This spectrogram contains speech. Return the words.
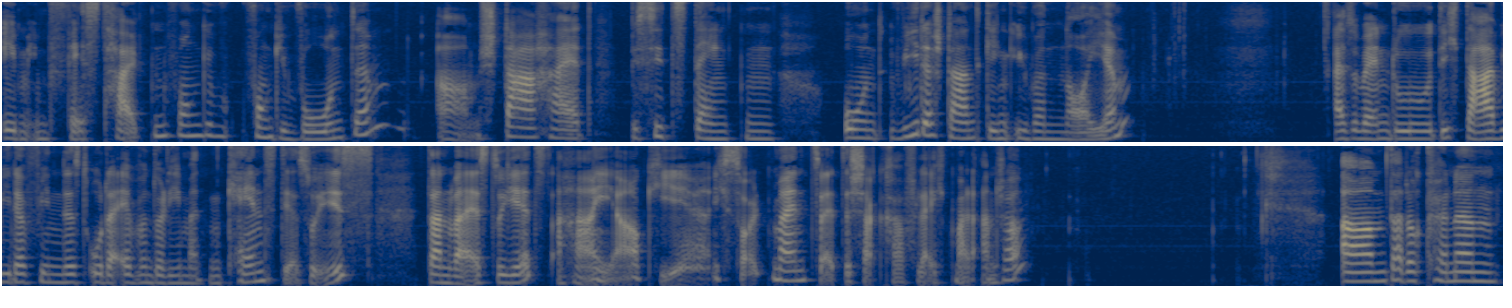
eben im Festhalten von, von Gewohntem, ähm, Starrheit, Besitzdenken und Widerstand gegenüber Neuem. Also wenn du dich da wiederfindest oder eventuell jemanden kennst, der so ist, dann weißt du jetzt, aha, ja, okay, ich sollte mein zweites Chakra vielleicht mal anschauen. Ähm, dadurch können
